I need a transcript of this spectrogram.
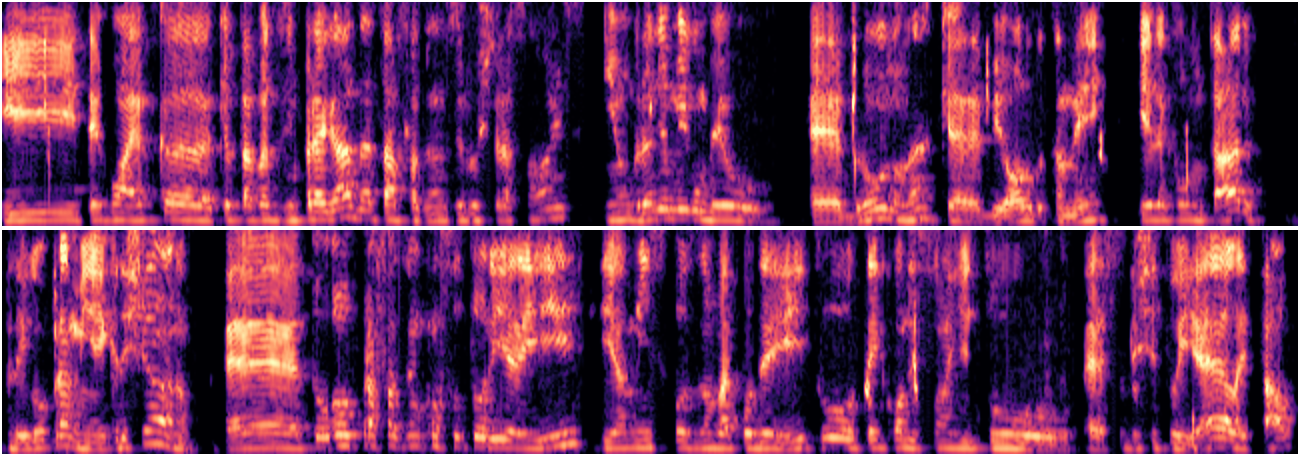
E teve uma época que eu estava desempregado, né? Tava fazendo as ilustrações e um grande amigo meu, é, Bruno, né? Que é biólogo também, ele é voluntário, ligou para mim aí, Cristiano, é, tô para fazer uma consultoria aí e a minha esposa não vai poder ir. Tu tem condições de tu é, substituir ela e tal?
